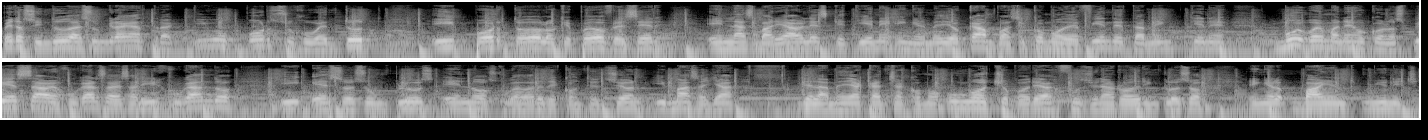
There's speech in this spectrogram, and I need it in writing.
pero sin duda es un gran atractivo por su juventud y por todo lo que puede ofrecer en las variables que tiene en el medio campo. Así como defiende, también tiene muy buen manejo con los pies, sabe jugar, sabe salir jugando y eso es un plus en los jugadores de contención y más allá de la media cancha como un 8 podría funcionar Rodri incluso en el Bayern Múnich.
